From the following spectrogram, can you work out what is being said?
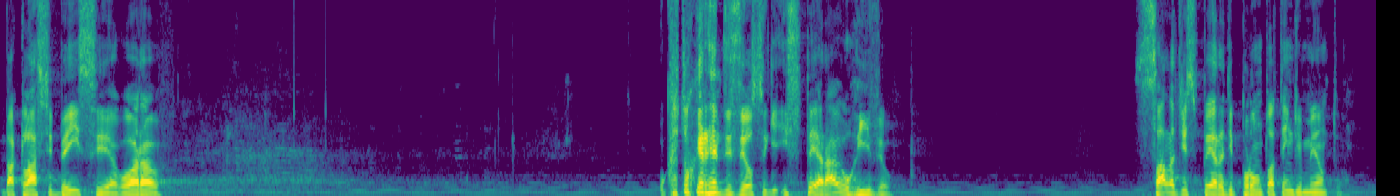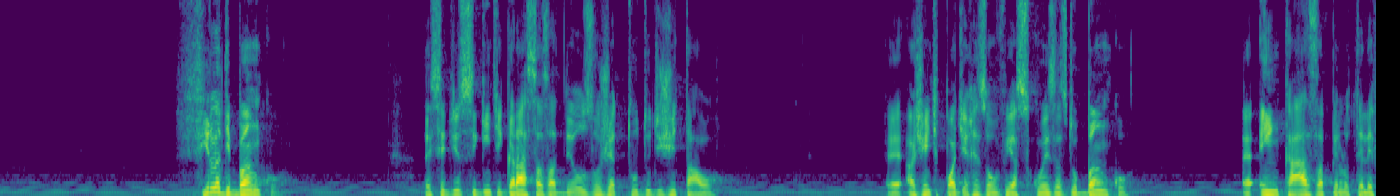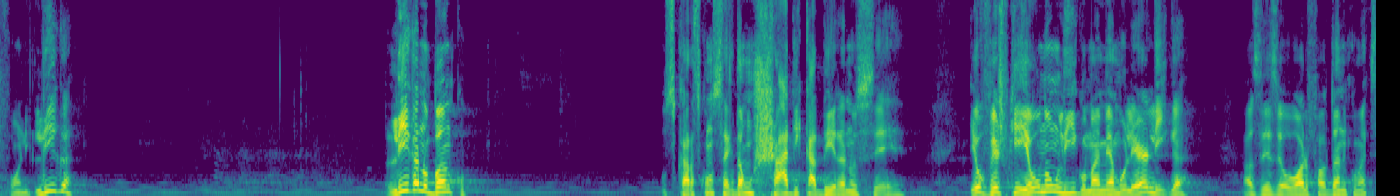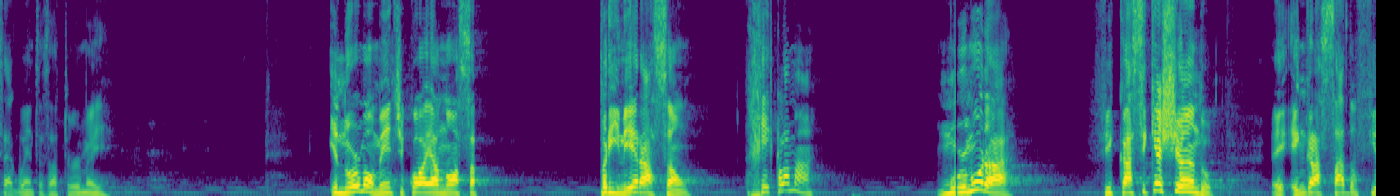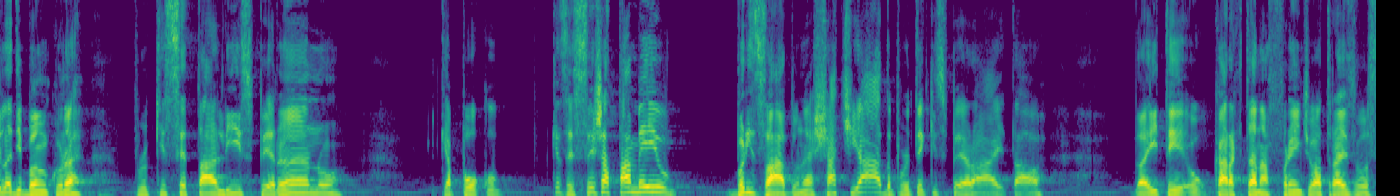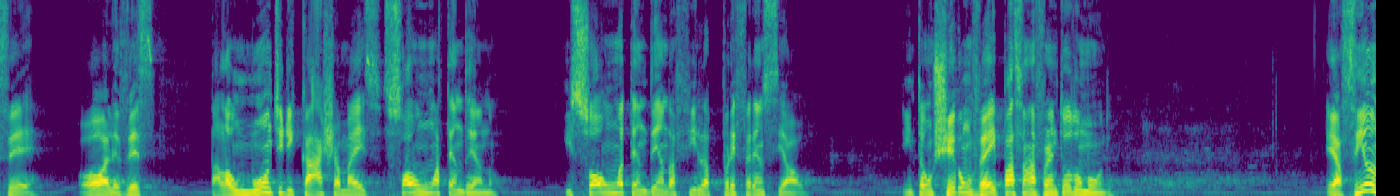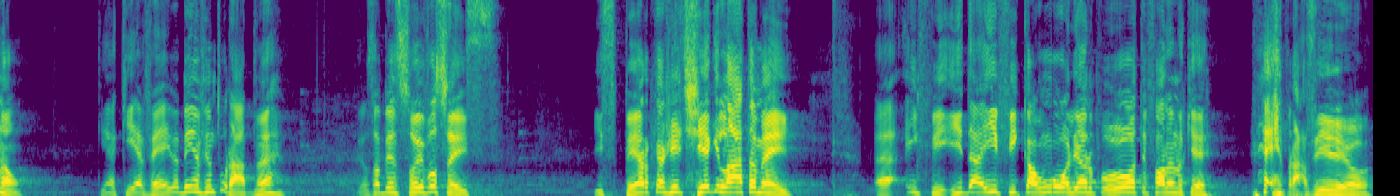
da classe B e C. Agora O que eu estou querendo dizer é o seguinte: esperar é horrível sala de espera de pronto atendimento, fila de banco. Daí você diz o seguinte: graças a Deus, hoje é tudo digital. É, a gente pode resolver as coisas do banco é, em casa pelo telefone. Liga. Liga no banco. Os caras conseguem dar um chá de cadeira no você. Eu vejo que eu não ligo, mas minha mulher liga. Às vezes eu olho e falo, Dani, como é que você aguenta essa turma aí? E normalmente qual é a nossa primeira ação? Reclamar, murmurar, ficar se queixando. É, é engraçado fila de banco, né? Porque você está ali esperando, daqui a pouco, quer dizer, você já está meio brisado, né? Chateado por ter que esperar e tal. Daí tem o cara que está na frente ou atrás de você, Olha, às vezes está lá um monte de caixa, mas só um atendendo. E só um atendendo a fila preferencial. Então chega um velho e passa na frente de todo mundo. É assim ou não? Quem aqui é velho é bem-aventurado, né? Deus abençoe vocês. Espero que a gente chegue lá também. É, enfim, e daí fica um olhando para o outro e falando o quê? É Brasil!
